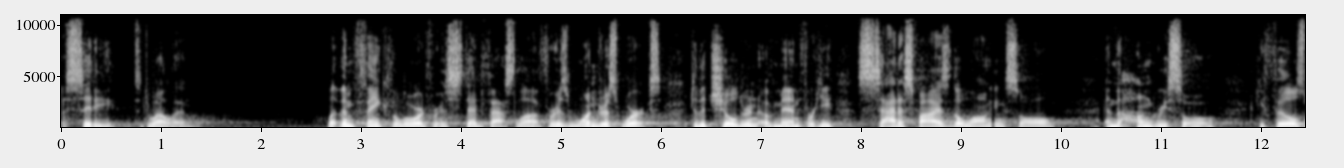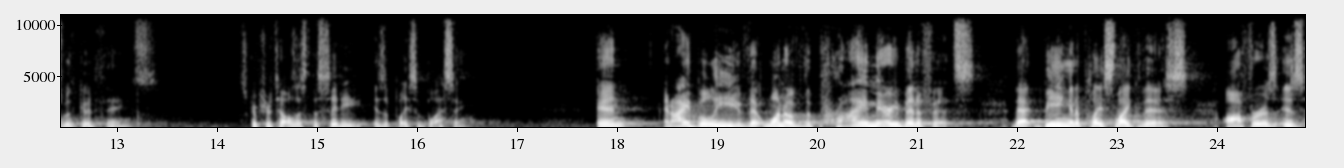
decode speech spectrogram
a city to dwell in. Let them thank the Lord for his steadfast love, for his wondrous works to the children of men, for he satisfies the longing soul, and the hungry soul he fills with good things. Scripture tells us the city is a place of blessing. And, and I believe that one of the primary benefits that being in a place like this offers is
